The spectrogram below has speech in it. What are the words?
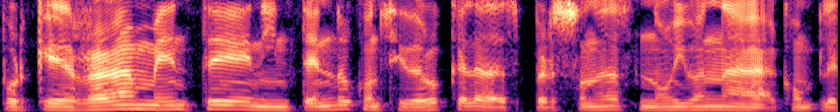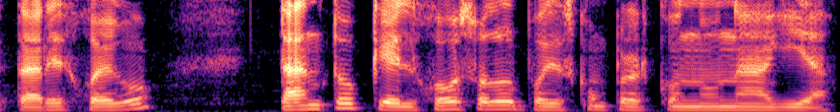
porque raramente Nintendo consideró que las personas no iban a completar el juego, tanto que el juego solo lo podías comprar con una guía.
